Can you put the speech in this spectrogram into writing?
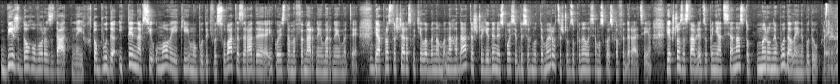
більш договороздатний, хто буде йти на всі умови, які йому будуть висувати заради якоїсь там ефемерної мирної мети. Я просто ще раз хотіла би нам нагадати, що єдиний спосіб досягнути миру це щоб зупинилася Московська Федерація. Якщо заставлять зупинятися нас, то миру не буде, але й не буде України.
